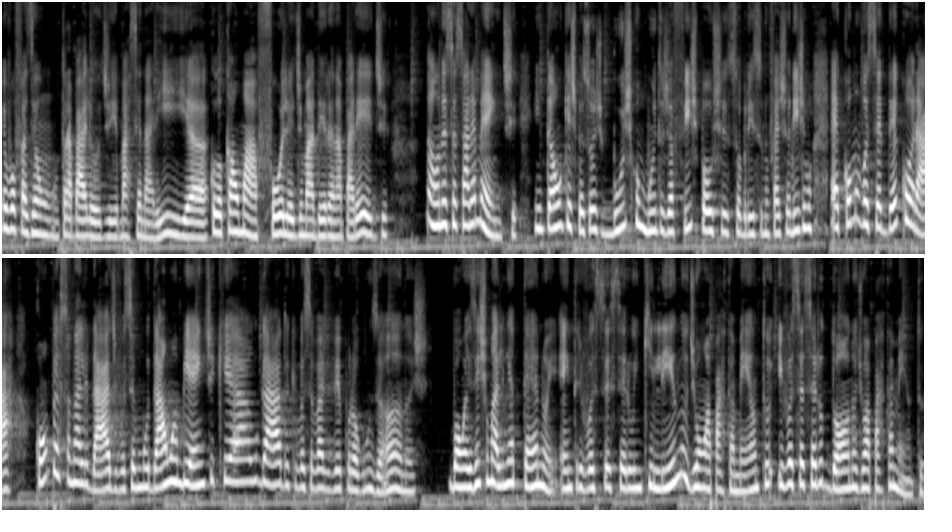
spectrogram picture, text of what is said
eu vou fazer um trabalho de marcenaria, colocar uma folha de madeira na parede. Não necessariamente. Então, o que as pessoas buscam muito, já fiz posts sobre isso no fashionismo, é como você decorar com personalidade, você mudar um ambiente que é alugado, que você vai viver por alguns anos. Bom, existe uma linha tênue entre você ser o inquilino de um apartamento e você ser o dono de um apartamento.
